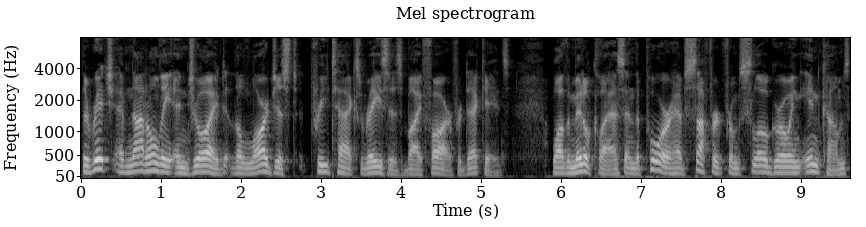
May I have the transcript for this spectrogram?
the rich have not only enjoyed the largest pre tax raises by far for decades, while the middle class and the poor have suffered from slow growing incomes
